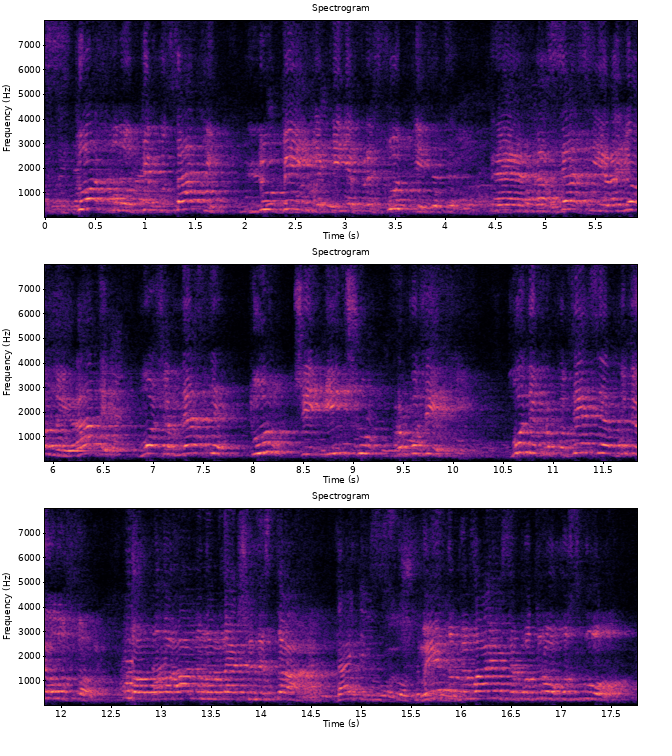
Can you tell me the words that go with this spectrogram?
з дозволу депутатів, любий, який є присутній е, на сесії районної ради, може внести ту чи іншу пропозицію. Буде пропозиція, буде голосовано. Багато нам легше не стане. Дайте. Ми добиваємося потроху свого.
